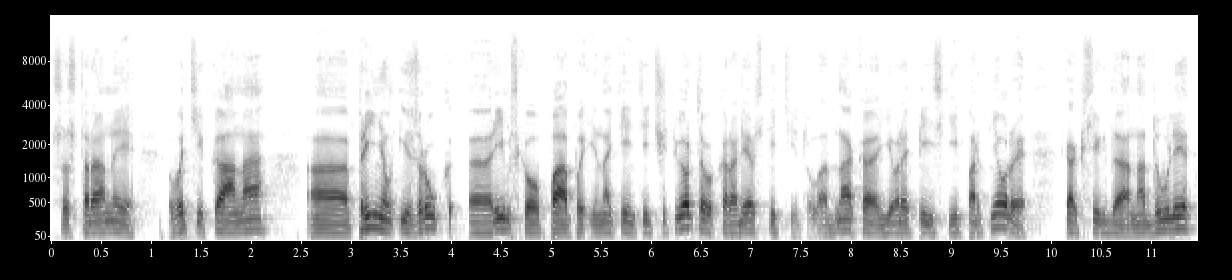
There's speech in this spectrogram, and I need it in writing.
со стороны Ватикана, а, принял из рук э, римского папы Иннокентия IV королевский титул. Однако европейские партнеры, как всегда, надули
